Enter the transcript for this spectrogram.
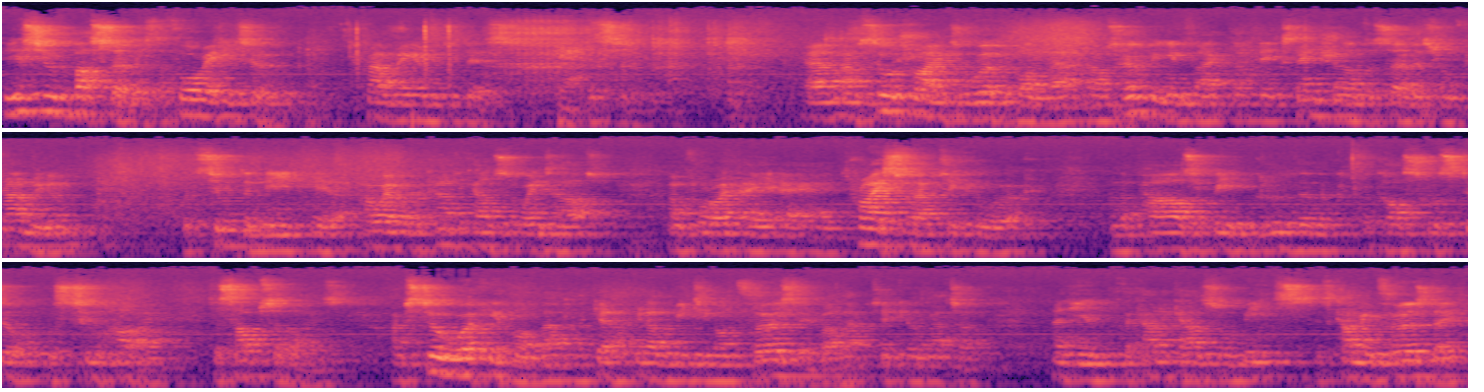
the issue of the bus service, the 482, travelling over to this issue. Um, I'm still trying to work upon that. I was hoping, in fact, that the extension of the service from Framlingham would suit the need here. However, the County Council went out and for a, a, a price for that particular work, and the powers that be concluded that the, the cost was still was too high to subsidise. I'm still working upon that. Again, I have another meeting on Thursday about that particular matter. And you, the County Council meets, it's coming Thursday,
